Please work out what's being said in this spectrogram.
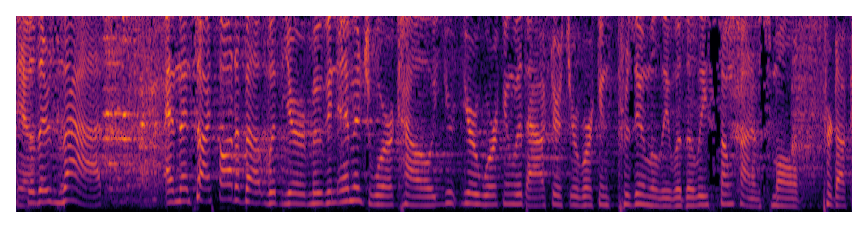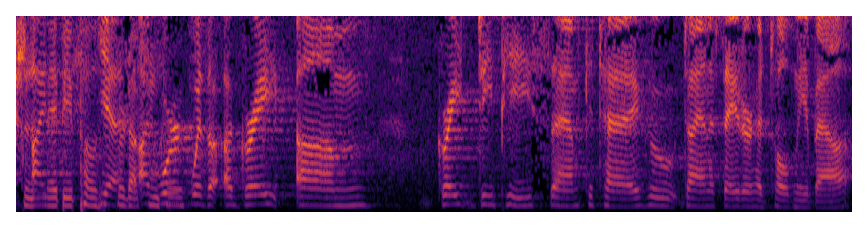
Yeah. So there's that. And then so I thought about with your moving image work how you're, you're working with actors, you're working presumably with at least some kind of small production, I- maybe post production. Yes, production. I've worked with a, a great, um, great DP, Sam Kate, who Diana Thater had told me about,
